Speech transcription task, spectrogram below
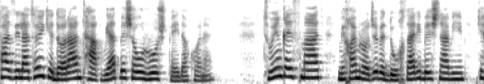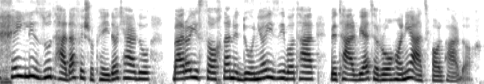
فضیلت هایی که دارن تقویت بشه و رشد پیدا کنه تو این قسمت می‌خوایم راجع به دختری بشنویم که خیلی زود هدفش رو پیدا کرد و برای ساختن دنیایی زیباتر به تربیت روحانی اطفال پرداخت.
